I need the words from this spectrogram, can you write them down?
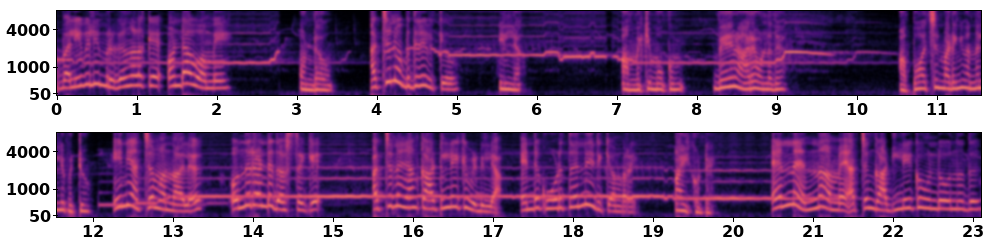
വലിയ വലിയ മൃഗങ്ങളൊക്കെ ഉണ്ടാവോ അമ്മേ? ഉണ്ടാവും. അച്ഛനെ ഉപദ്രവിക്കോ? ഇല്ല. അമ്മയ്ക്കും മോക്കും വേറെ ആരാ ഉള്ളത്? അപ്പോ അച്ഛൻ മടങ്ങി വന്നല്ലേ പറ്റൂ? ഇനി അച്ഛൻ വന്നാൽ ഒന്ന് രണ്ട് ദിവസത്തേക്ക് അച്ഛനെ ഞാൻ കാട്ടിലേക്ക് വിടില്ല. എന്റെ കൂടെ തന്നെ ഇരിക്കാൻ പറയും. ആയിക്കോട്ടെ. എന്നെ എന്നാ അമ്മേ അച്ഛൻ കാട്ടിലേക്ക് കൊണ്ടുപോകുന്നത്?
